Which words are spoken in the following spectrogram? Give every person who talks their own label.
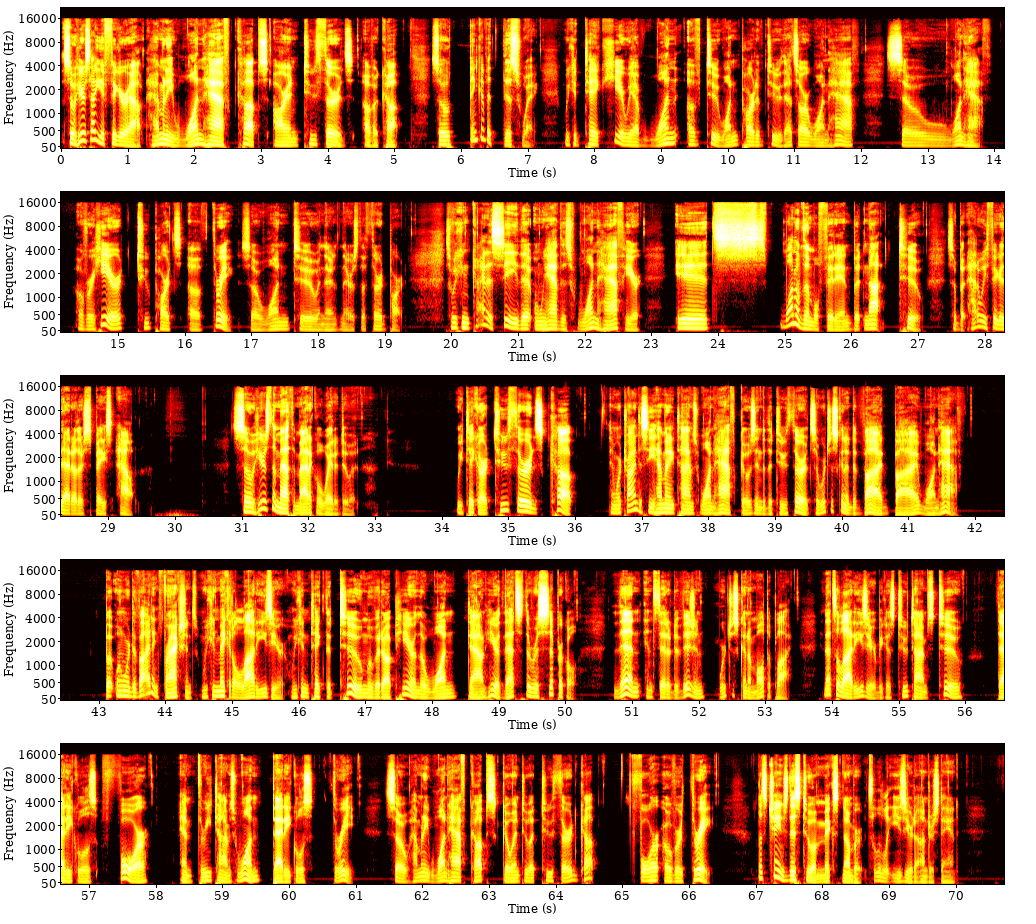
Speaker 1: So here's how you figure out how many one half cups are in two thirds of a cup. So think of it this way. We could take here, we have one of two, one part of two. That's our one half. So one half. Over here, two parts of three. So one, two, and then there's the third part. So we can kind of see that when we have this one half here, it's one of them will fit in, but not two. So, but how do we figure that other space out? So here's the mathematical way to do it. We take our 2 thirds cup and we're trying to see how many times 1 half goes into the 2 thirds. So we're just going to divide by 1 half. But when we're dividing fractions, we can make it a lot easier. We can take the 2, move it up here, and the 1 down here. That's the reciprocal. Then, instead of division, we're just going to multiply. And that's a lot easier because 2 times 2, that equals 4, and 3 times 1, that equals three. So how many one half cups go into a two third cup? Four over three. Let's change this to a mixed number. It's a little easier to understand.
